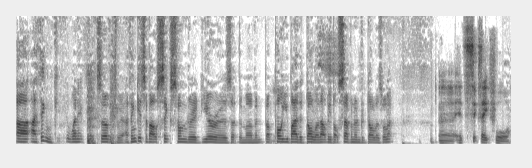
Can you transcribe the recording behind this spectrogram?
Uh, I think when it flicks over to it, I think it's about 600 euros at the moment. But. Paul, you buy the dollar, that'll be about $700, will it? Uh, it's 684,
